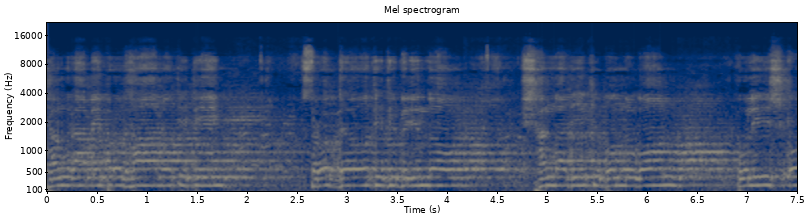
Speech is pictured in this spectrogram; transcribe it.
সংগ্রামে প্রধান অতিথি, শ্রদ্ধেয় অতিথিবৃন্দ, সাংবাদিক বন্ধুগণ, পুলিশ ও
